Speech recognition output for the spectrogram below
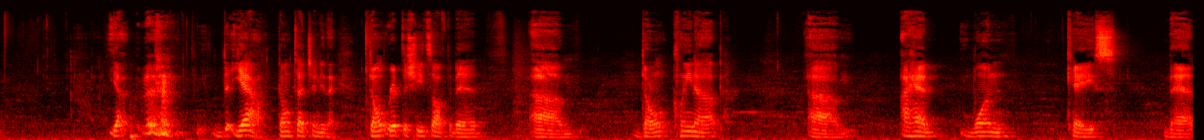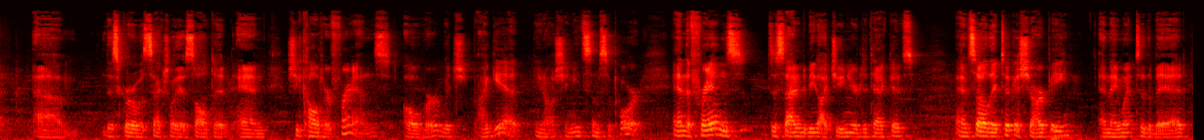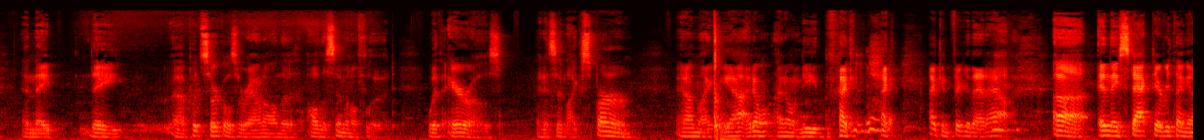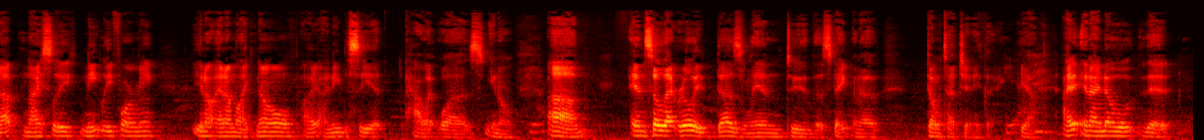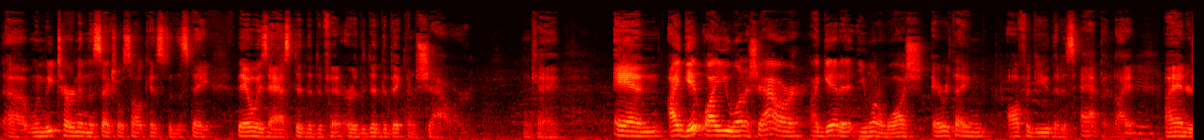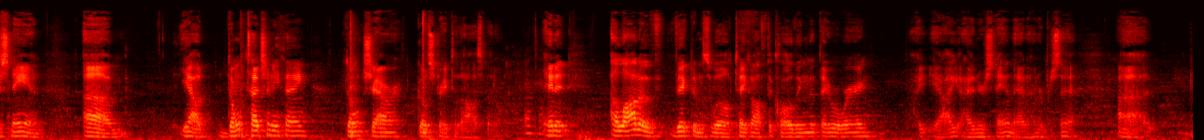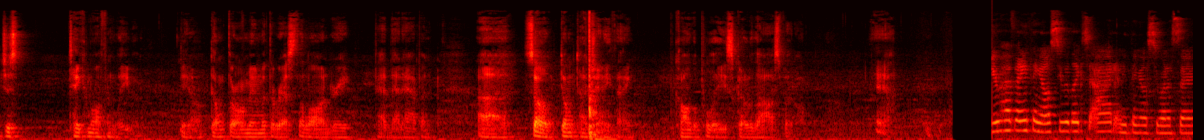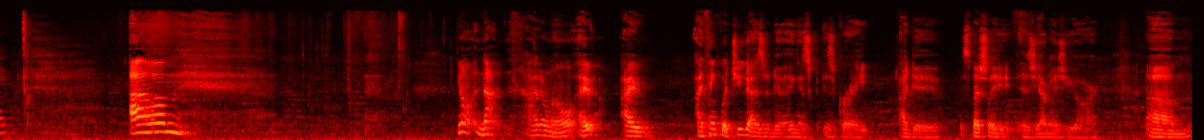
yeah, yeah, don't touch anything. Don't rip the sheets off the bed. Um, don't clean up. Um, I had one case that um, this girl was sexually assaulted and she called her friends over, which I get, you know, she needs some support. And the friends decided to be like junior detectives. And so they took a Sharpie and they went to the bed and they they uh, put circles around all the all the seminal fluid with arrows and it said like sperm and I'm like, yeah, I don't, I don't need, I can, I, I can figure that out. Uh, and they stacked everything up nicely, neatly for me, you know. And I'm like, no, I, I need to see it how it was, you know. Um, and so that really does lend to the statement of, don't touch anything. Yeah. I, and I know that uh, when we turn in the sexual assault kits to the state, they always ask, did the defend or did the victim shower? Okay. And I get why you want to shower. I get it. You want to wash everything off of you that has happened. I I understand. Um, yeah, don't touch anything. Don't shower. Go straight to the hospital. Okay. And it, a lot of victims will take off the clothing that they were wearing. I, yeah, I, I understand that 100%. Uh, just take them off and leave them. You know, don't throw them in with the rest of the laundry. I've had that happen. Uh, so don't touch anything. Call the police. Go to the hospital. Yeah. Do you have anything else you would like to add? Anything else you want to say? Um, you know, not. I don't know. I I I think what you guys are doing is is great. I do, especially as young as you are. Um,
